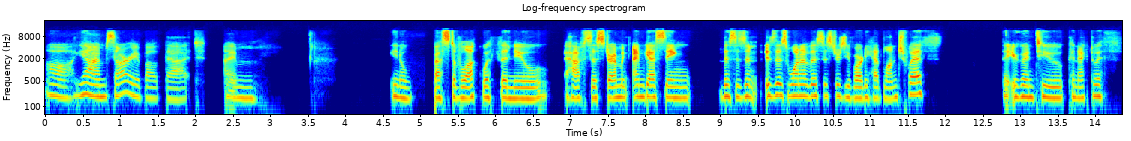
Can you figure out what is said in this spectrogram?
Oh, yeah. I'm sorry about that. I'm, you know, best of luck with the new half sister. I'm I'm guessing this isn't is this one of the sisters you've already had lunch with that you're going to connect with?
